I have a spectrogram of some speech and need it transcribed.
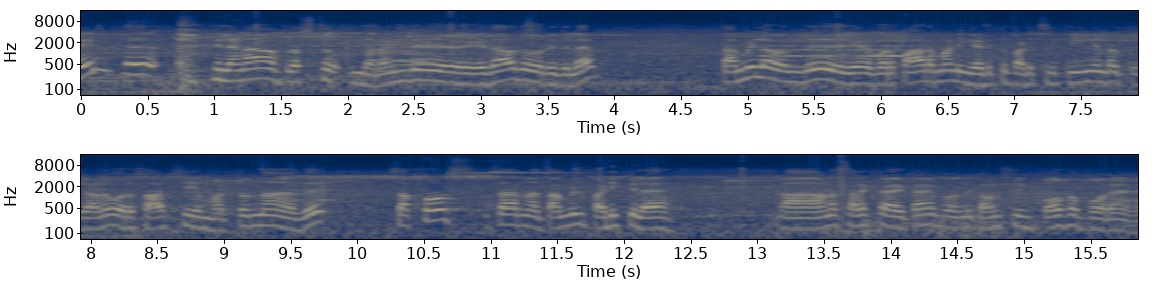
டென்த்து இல்லைன்னா ப்ளஸ் டூ இந்த ரெண்டு ஏதாவது ஒரு இதில் தமிழை வந்து ஒரு பாடமாக நீங்கள் எடுத்து படிச்சிருக்கீங்கன்றதுக்கான ஒரு சாட்சியம் மட்டும்தான் அது. சப்போஸ் சார் நான் தமிழ் படிக்கலை. நான் ஆனால் செலக்ட் ஆகிட்டேன் இப்போ வந்து கவுன்சிலிங் போக போகிறேன்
